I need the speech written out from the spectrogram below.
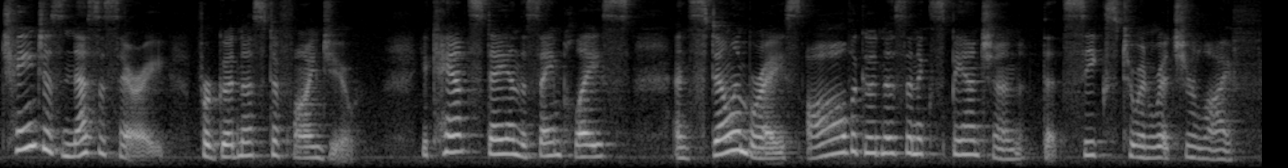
Change is necessary for goodness to find you. You can't stay in the same place and still embrace all the goodness and expansion that seeks to enrich your life.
